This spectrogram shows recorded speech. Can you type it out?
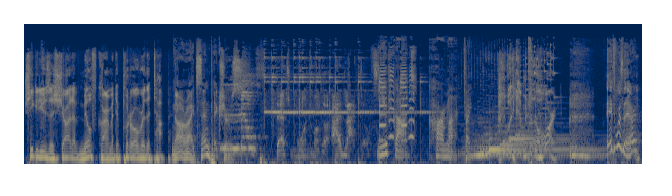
She could use a shot of MILF karma to put her over the top. All right, send pictures. That's one mother I'd like to. You've got karma. Tight. What happened to the horn? It was there.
